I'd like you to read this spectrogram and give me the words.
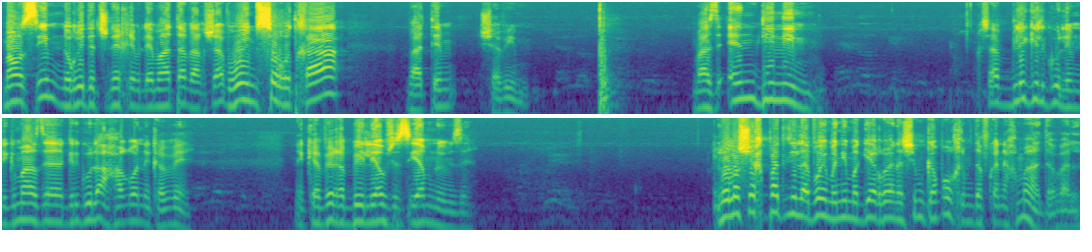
מה עושים? נוריד את שניכם למטה, ועכשיו הוא ימסור אותך, ואתם שווים. ואז אין דינים. עכשיו בלי גלגולים, נגמר, זה הגלגול האחרון, נקווה. נקווה רבי אליהו שסיימנו עם זה. לא, לא שאכפת לי לבוא אם אני מגיע, רואה אנשים כמוכם, דווקא נחמד, אבל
